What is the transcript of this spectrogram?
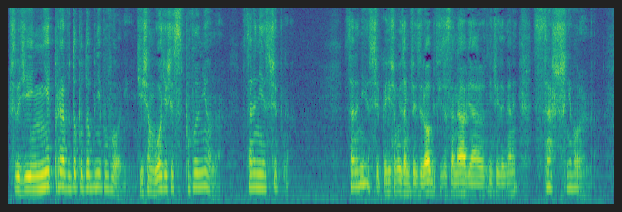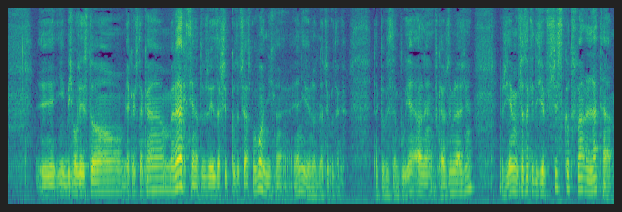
wszystko dzieje nieprawdopodobnie powoli. Dzisiejsza młodzież jest spowolniona. Wcale nie jest szybka. Wcale nie jest szybka. Dzisiejsza młodzież, zanim coś zrobi, coś zastanawia, liczy i tak dalej, strasznie wolna. I być może jest to jakaś taka reakcja na to, że jest za szybko, to trzeba spowolnić. No, ja nie wiem, no, dlaczego tak, tak to występuje, ale w każdym razie żyjemy w czasach, kiedy się wszystko trwa latami.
